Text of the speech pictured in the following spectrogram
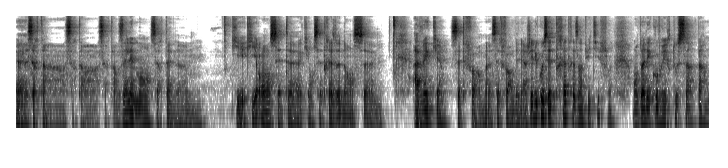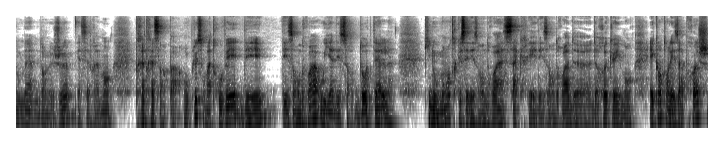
euh, certains certains certains éléments, certaines euh, qui qui ont cette euh, qui ont cette résonance avec cette forme, cette forme d'énergie. Du coup, c'est très très intuitif. On doit découvrir tout ça par nous-mêmes dans le jeu et c'est vraiment très très sympa. En plus, on va trouver des, des endroits où il y a des sortes d'hôtels qui nous montrent que c'est des endroits sacrés, des endroits de, de, recueillement. Et quand on les approche,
